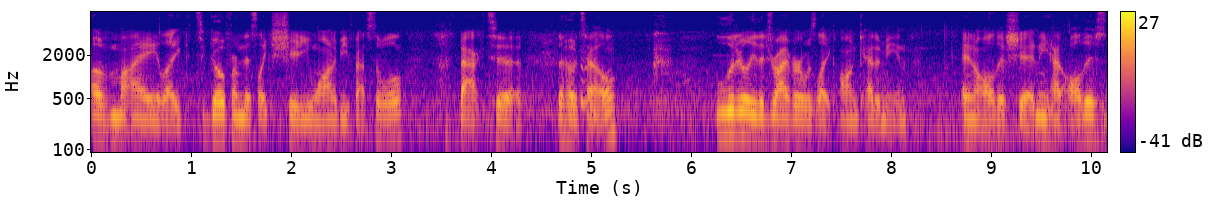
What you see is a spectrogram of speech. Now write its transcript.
of my like to go from this like shitty wannabe festival back to the hotel. literally, the driver was like on ketamine and all this shit, and he had all this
